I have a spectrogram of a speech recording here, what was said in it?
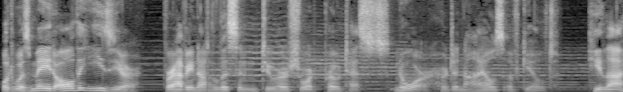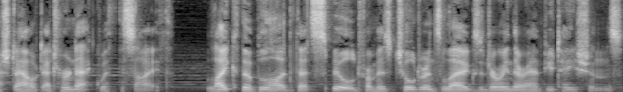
What was made all the easier for having not listened to her short protests nor her denials of guilt. He lashed out at her neck with the scythe, like the blood that spilled from his children's legs during their amputations.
